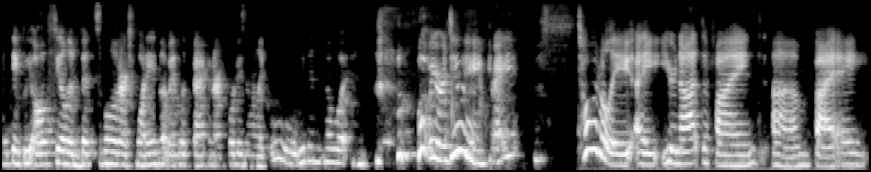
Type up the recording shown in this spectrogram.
I think we all feel invincible in our 20s. And we look back in our 40s and we're like, "Oh, we didn't know what what we were doing," right? Totally. I you're not defined um, by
